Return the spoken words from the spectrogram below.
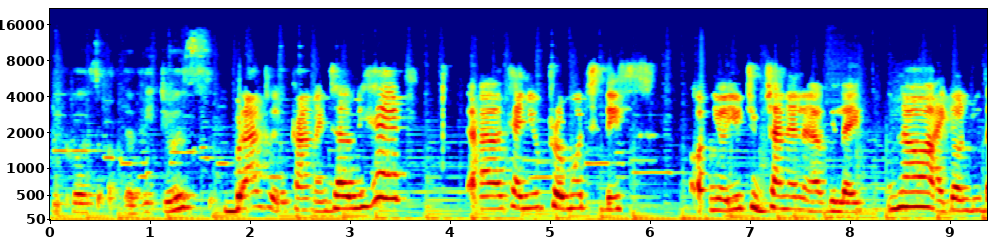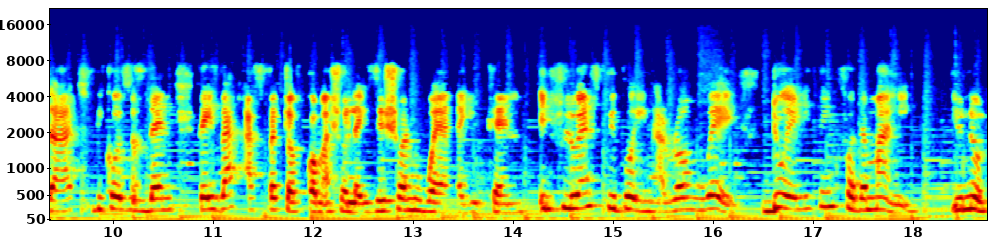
because of the videos. Brands will come and tell me, hey, uh, can you promote this on your YouTube channel and I'll be like, no, I don't do that because then there's that aspect of commercialization where you can influence people in a wrong way, do anything for the money. You know,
